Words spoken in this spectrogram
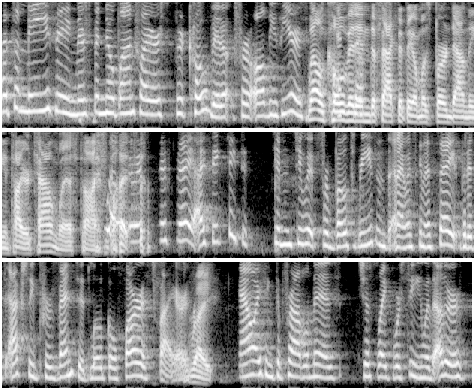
That's amazing. There's been no bonfires for COVID for all these years. Well, COVID And so- and the fact that they almost burned down the entire town last time. Well, I was But going to say, I think they d- didn't do it for both reasons. And I was going to say, but it's actually prevented local forest fires. right. Now I think the problem is just like we're seeing with other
